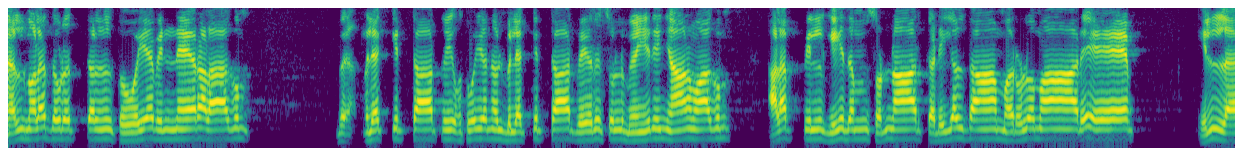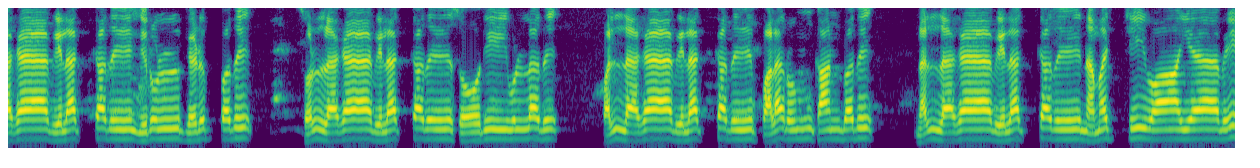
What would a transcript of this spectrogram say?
நல்மலர் தொடுத்தல் தூய விண்ணேறலாகும். விளக்கிட்டார் தூய நூல் விளக்கிட்டார் வேறு சொல் மீறி ஞானமாகும். அளப்பில் கீதம் சொன்னார் கடிகள் தாம் அருளுமாறே. இல்லக விளக்கது இருள் கெடுப்பது சொல்லக விளக்கது சோதி உள்ளது. பல்லக விளக்கது பலரும் காண்பது. நல்லக விளக்கது நமச்சிவாயவே.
